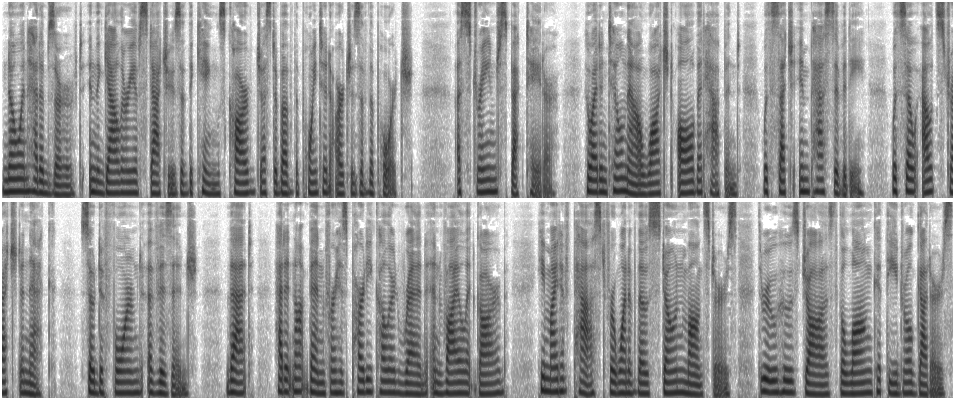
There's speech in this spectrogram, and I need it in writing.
No one had observed, in the gallery of statues of the kings carved just above the pointed arches of the porch, a strange spectator who had until now watched all that happened with such impassivity, with so outstretched a neck, so deformed a visage, that, had it not been for his party colored red and violet garb, he might have passed for one of those stone monsters through whose jaws the long cathedral gutters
